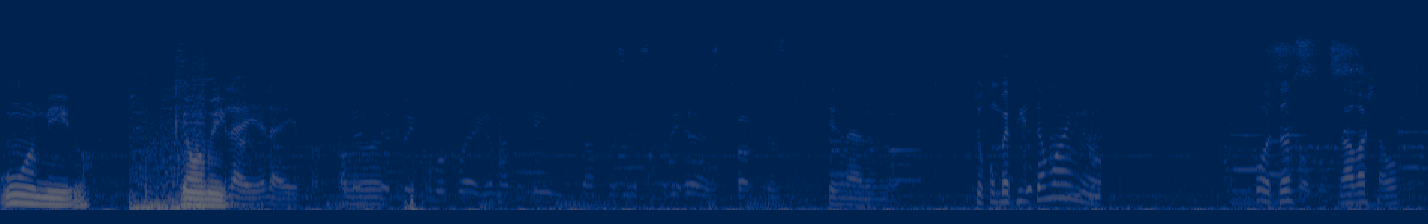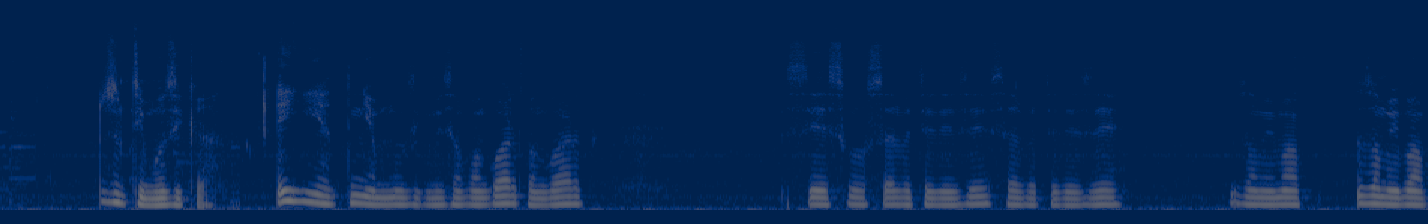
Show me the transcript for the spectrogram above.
um amigo. Que é um amigo. Foda-se. Mas não tinha música. Aí tinha música. Missão Vanguarda. Vanguarda. CSGO Server TDZ. Server TDZ. Zombie Map. Zombie Map.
